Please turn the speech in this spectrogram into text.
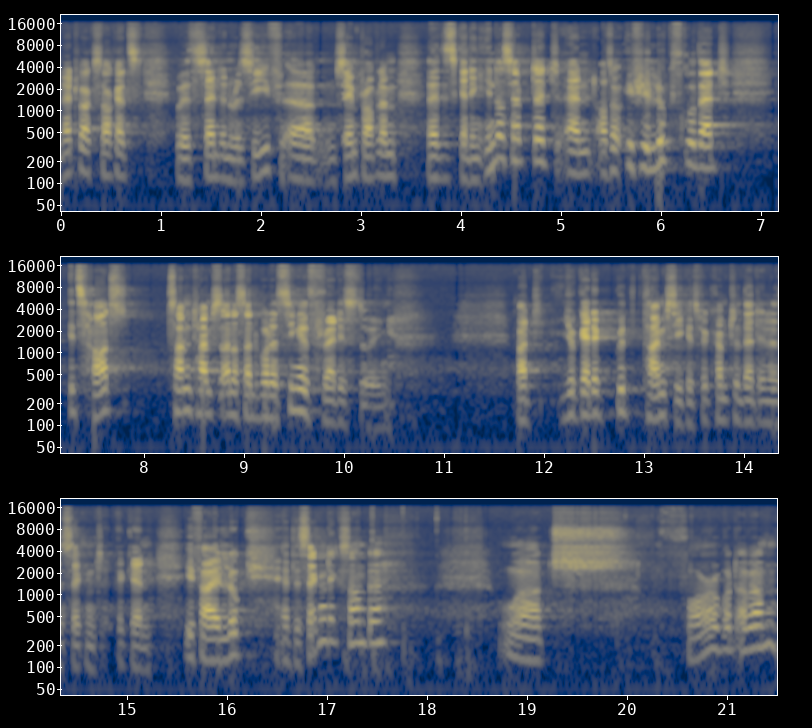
network sockets with send and receive, uh, same problem that it's getting intercepted. And also if you look through that, it's hard sometimes to understand what a single thread is doing. But you get a good time sequence. We'll come to that in a second again. If I look at the second example, what for whatever,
